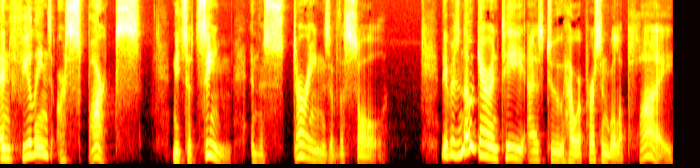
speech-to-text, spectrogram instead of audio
And feelings are sparks, nitzotzim, and the stirrings of the soul. There is no guarantee as to how a person will apply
